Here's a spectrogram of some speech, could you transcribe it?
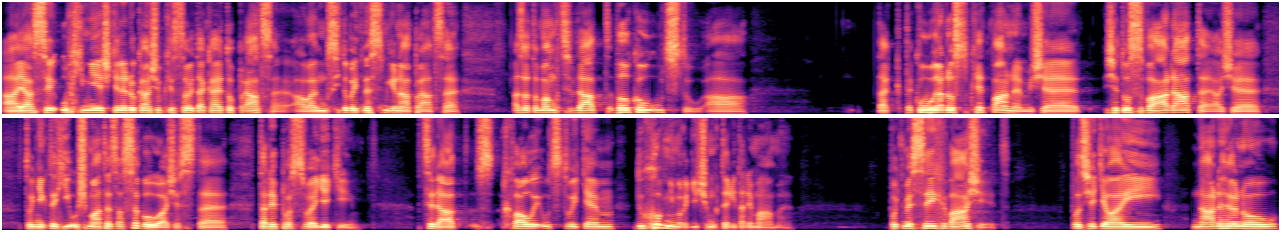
A já si upřímně ještě nedokážu představit, jaká je to práce, ale musí to být nesmírná práce. A za to vám chci dát velkou úctu a tak, takovou radost před pánem, že, že to zvládáte a že to někteří už máte za sebou a že jste tady pro své děti. Chci dát chválu i úctu těm duchovním rodičům, který tady máme. Pojďme si jich vážit, protože dělají nádhernou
